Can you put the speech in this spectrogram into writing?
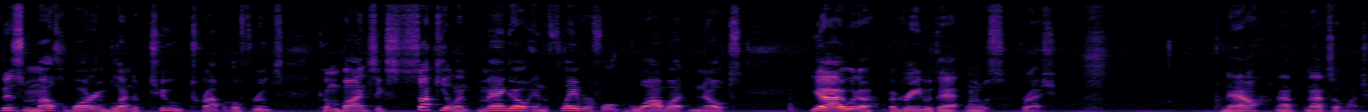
This mouth-watering blend of two tropical fruits combines succulent mango and flavorful guava notes. Yeah, I would have agreed with that when it was fresh. Now, not not so much.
